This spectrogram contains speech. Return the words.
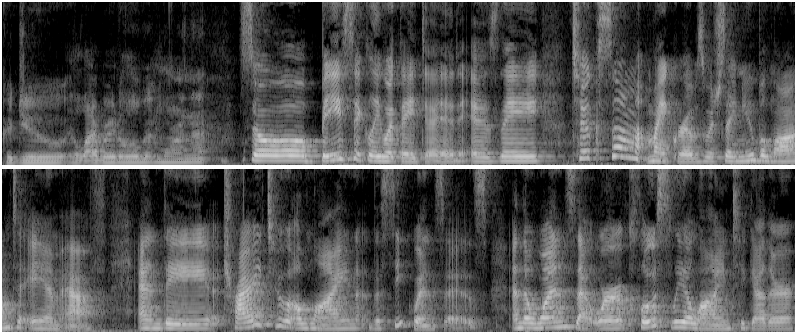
Could you elaborate a little bit more on that? So basically, what they did is they took some microbes which they knew belonged to AMF and they tried to align the sequences. And the ones that were closely aligned together,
